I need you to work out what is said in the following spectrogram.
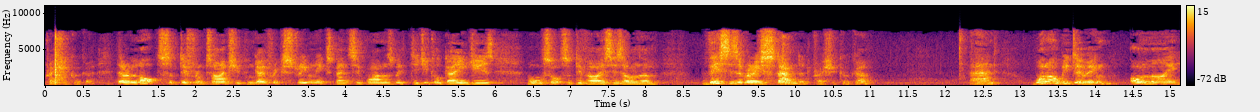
pressure cooker. There are lots of different types. You can go for extremely expensive ones with digital gauges and all sorts of devices on them. This is a very standard pressure cooker and what I'll be doing on my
